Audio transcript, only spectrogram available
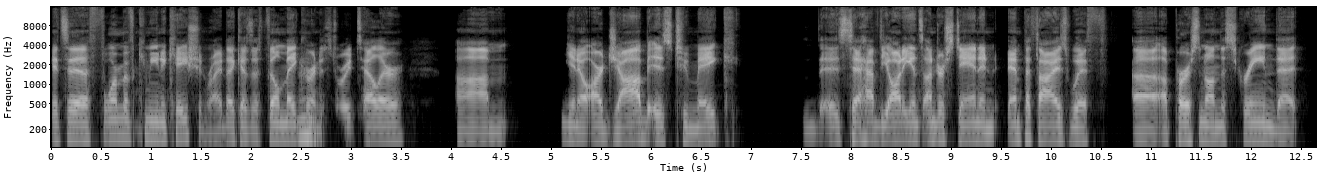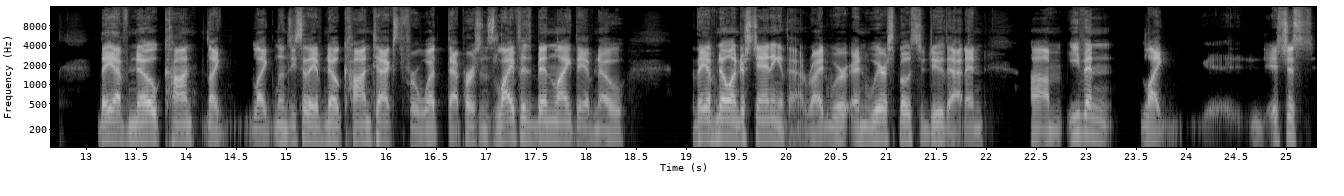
it's a form of communication, right? Like as a filmmaker mm. and a storyteller, um, you know, our job is to make is to have the audience understand and empathize with uh, a person on the screen that they have no con like like Lindsay said they have no context for what that person's life has been like. They have no they have no understanding of that right? We're and we're supposed to do that. And um even like it's just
